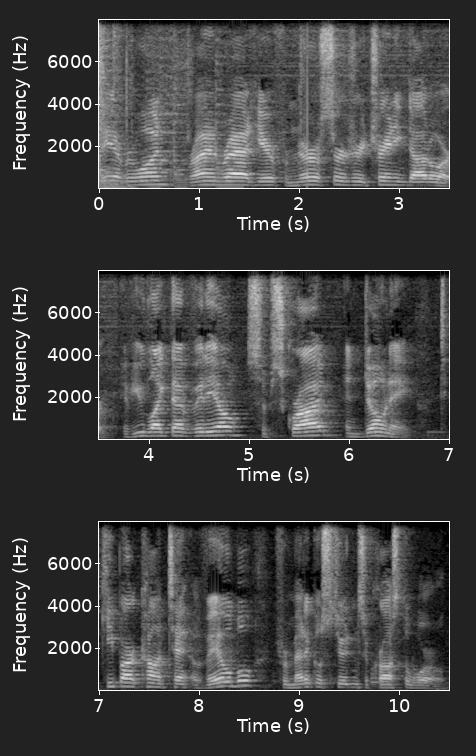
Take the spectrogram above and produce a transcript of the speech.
Hey everyone, Ryan Rad here from neurosurgerytraining.org. If you like that video, subscribe and donate to keep our content available for medical students across the world.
